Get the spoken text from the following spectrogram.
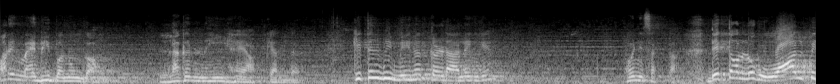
अरे मैं भी बनूँगा लगन नहीं है आपके अंदर। कितनी भी मेहनत कर डालेंगे हो नहीं सकता। देखता हूँ लोग वॉल पे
